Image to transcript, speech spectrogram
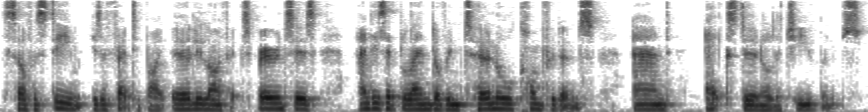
Self esteem is affected by early life experiences and is a blend of internal confidence and external achievements.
